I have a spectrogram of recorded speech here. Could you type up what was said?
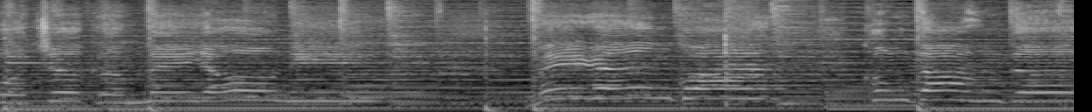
我这个没有你、没人管、空荡的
